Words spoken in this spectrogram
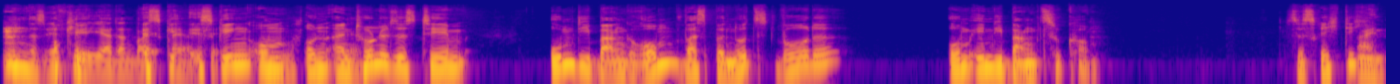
Das FBI, Okay, ja, dann es, weiß- gi- ja, es okay. ging um, um ein. Tunnelsystem um die Bank rum, was benutzt wurde, um in die Bank zu kommen. Ist das richtig? Nein.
